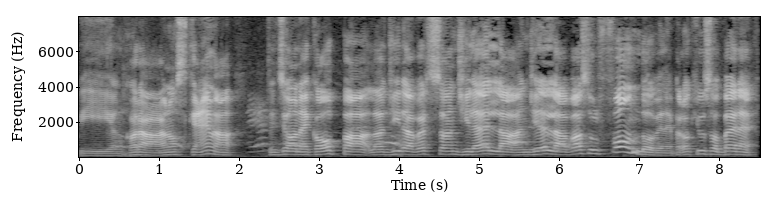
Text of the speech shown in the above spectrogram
Qui ancora uno schema. Attenzione, Coppa la gira verso Angilella. Angilella va sul fondo, viene però chiuso bene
